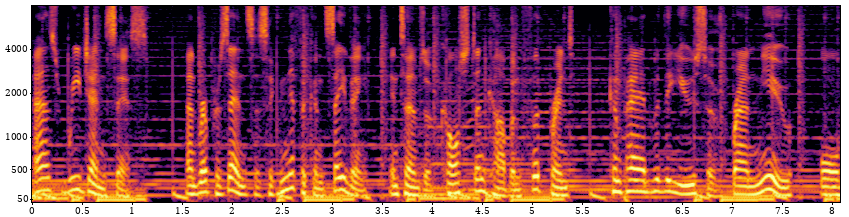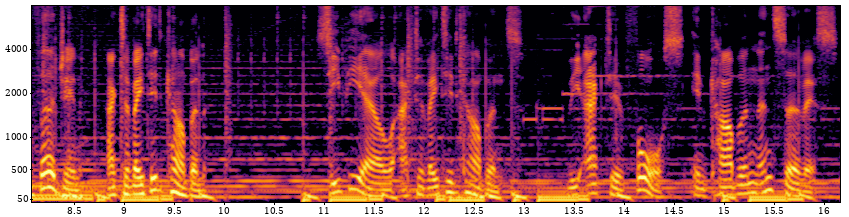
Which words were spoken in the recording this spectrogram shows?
as Regen-Sys, and represents a significant saving in terms of cost and carbon footprint compared with the use of brand new or virgin activated carbon. CPL Activated Carbons, the active force in carbon and service.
